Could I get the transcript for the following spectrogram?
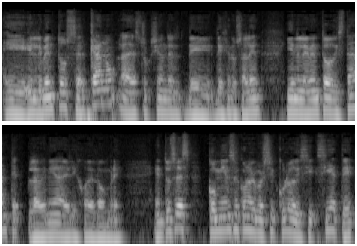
el evento cercano, la destrucción de, de, de, Jerusalén, y en el evento distante, la venida del Hijo del Hombre. Entonces comienza con el versículo 17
